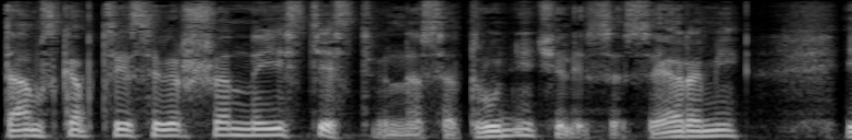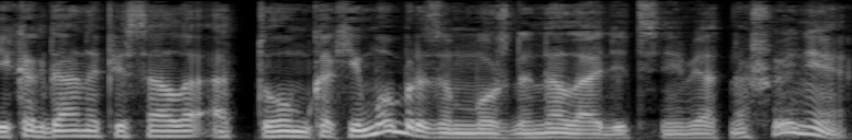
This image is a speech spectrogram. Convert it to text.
Там скопцы совершенно естественно сотрудничали с эсерами, и когда она писала о том, каким образом можно наладить с ними отношения,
